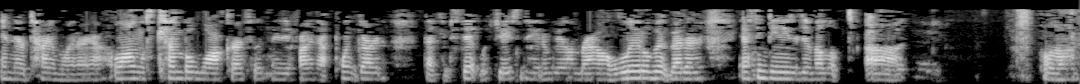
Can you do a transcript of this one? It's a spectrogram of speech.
in their timeline right now. Along with Kemba Walker, I feel like they need to find that point guard that can fit with Jayson Tatum, Jaylen Brown a little bit better. And I think they need to develop, uh, hold on.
